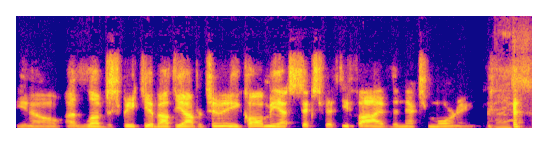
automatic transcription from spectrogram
you know, I'd love to speak to you about the opportunity. He called me at 6:55 the next morning. Nice.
